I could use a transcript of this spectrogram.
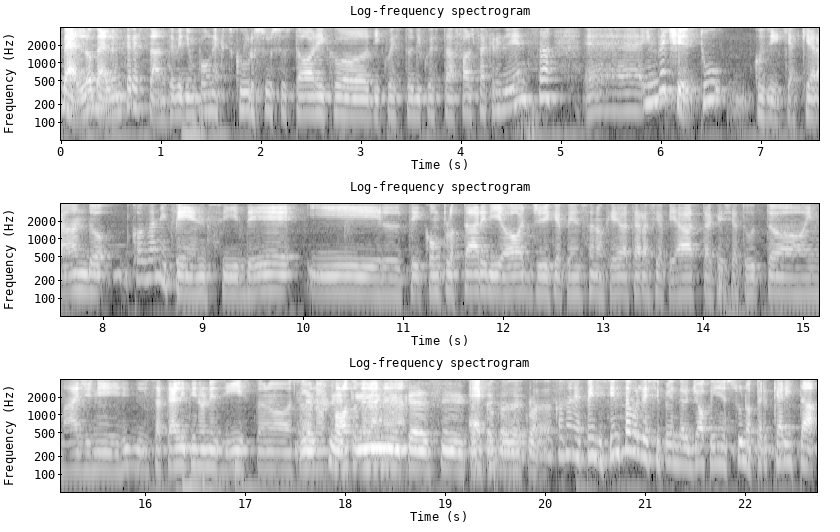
Bello, bello, interessante, vedi un po' un excursus storico di, questo, di questa falsa credenza. Eh, invece tu, così chiacchierando, cosa ne pensi dei il- complottari di oggi che pensano che la Terra sia piatta, che sia tutto immagini, i satelliti non esistono, sono Le foto della chimiche, sì, Ecco, cose co- cosa ne pensi? Senza volersi prendere gioco di nessuno, per carità,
